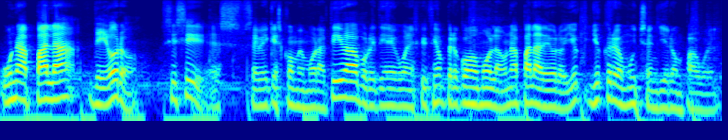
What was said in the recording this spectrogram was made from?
una pala de oro. Sí, sí, se ve que es conmemorativa porque tiene buena inscripción, pero como mola, una pala de oro. Yo, yo creo mucho en Jerome Powell.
